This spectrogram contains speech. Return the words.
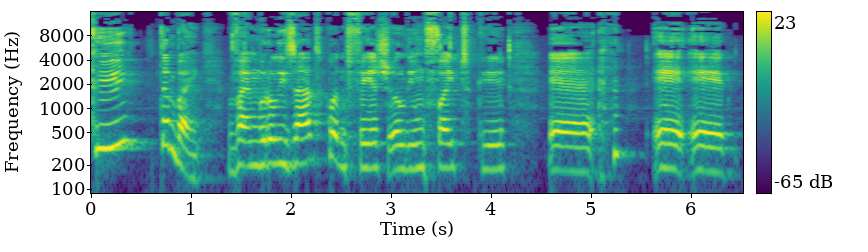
Que também vai moralizado quando fez ali um feito que é, é, é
